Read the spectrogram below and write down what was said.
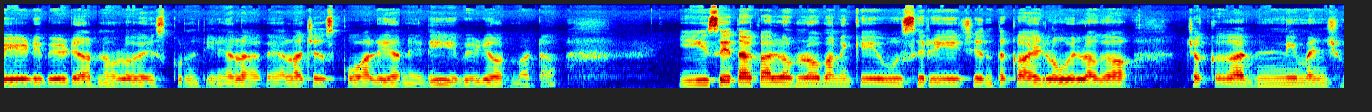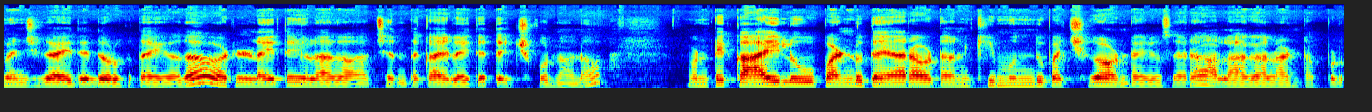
వేడి వేడి అన్నంలో వేసుకుని తినేలాగా ఎలా చేసుకోవాలి అనేది ఈ వీడియో అనమాట ఈ శీతాకాలంలో మనకి ఉసిరి చింతకాయలు ఇలాగా చక్కగా అన్నీ మంచి మంచిగా అయితే దొరుకుతాయి కదా. వాటిని అయితే ఇలాగా చింతకాయలు అయితే తెచ్చుకున్నాను. అంటే కాయలు పండు తయారవడానికి ముందు పచ్చిగా ఉంటాయి చూసారా? అలాగా అలాంటప్పుడు.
